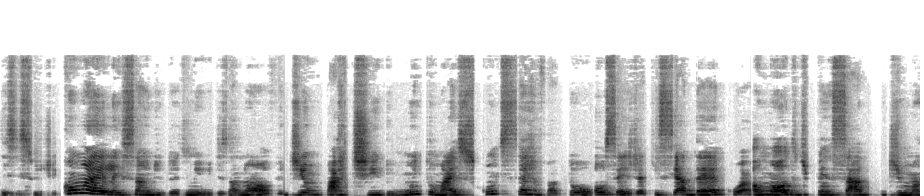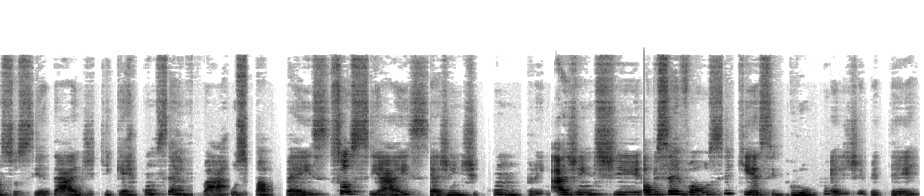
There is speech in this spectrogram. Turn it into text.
desse sujeito. Com a eleição de 2019 de um partido muito mais conservador, ou seja, que se adequa ao modo de pensar de uma sociedade que quer conservar os papéis sociais que a gente cumpre, a gente observou-se que esse grupo LGBT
